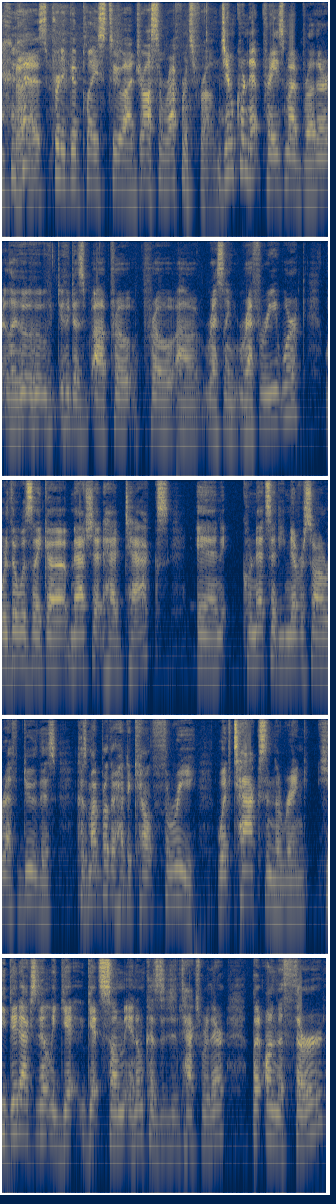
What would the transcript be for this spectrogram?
that's a pretty good place to uh, draw some reference from. Jim Cornette praised my brother, who, who, who does uh, pro pro uh, wrestling referee work, where there was like a match that had tax, and Cornette said he never saw a ref do this because my brother had to count three with tacks in the ring. He did accidentally get get some in him because the tacks were there, but on the third.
